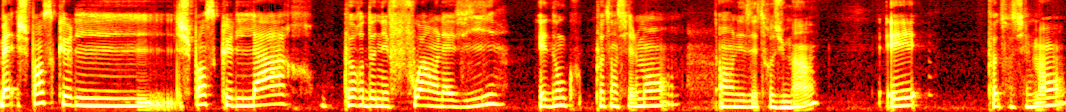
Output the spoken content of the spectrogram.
Mais je pense que je pense que l'art peut redonner foi en la vie et donc potentiellement en les êtres humains et potentiellement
